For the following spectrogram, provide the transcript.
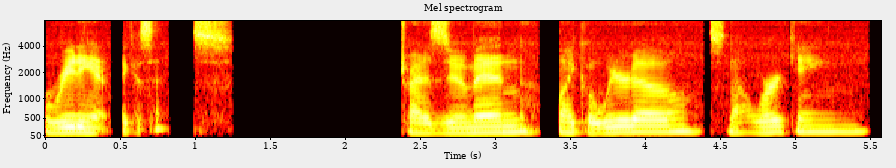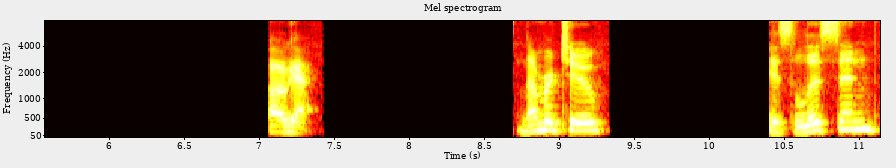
reading it like a sentence. Trying to zoom in like a weirdo. It's not working. Okay. Number two is listen.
